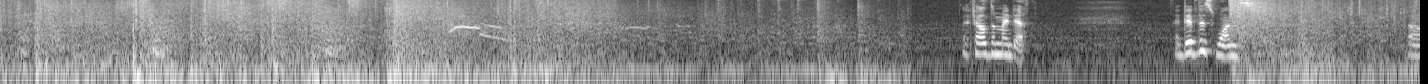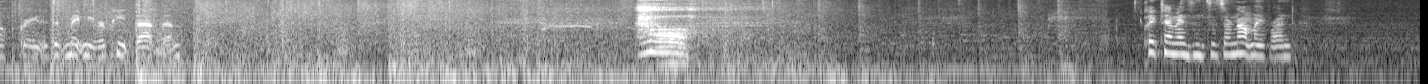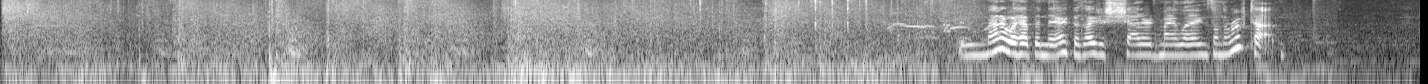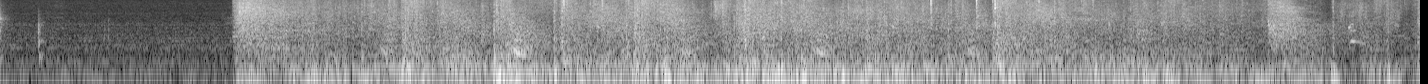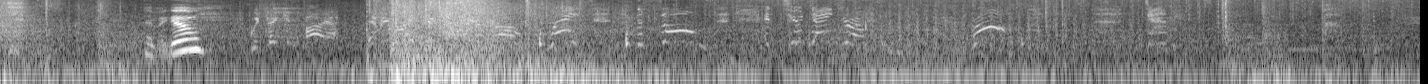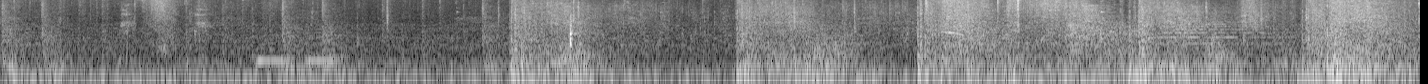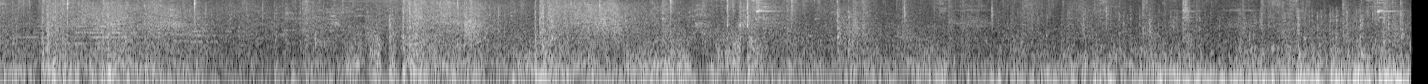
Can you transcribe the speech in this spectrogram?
to my death. I did this once. Oh, great. It didn't make me repeat that then. QuickTime instances are not my friend. Matter what happened there because I just shattered my legs on the rooftop. There we go.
